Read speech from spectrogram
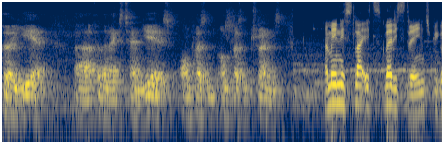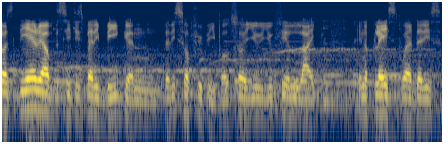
per year uh, for the next 10 years on present, on present trends. I mean, it's like it's very strange because the area of the city is very big and there is so few people. So you, you feel like in a place where there is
